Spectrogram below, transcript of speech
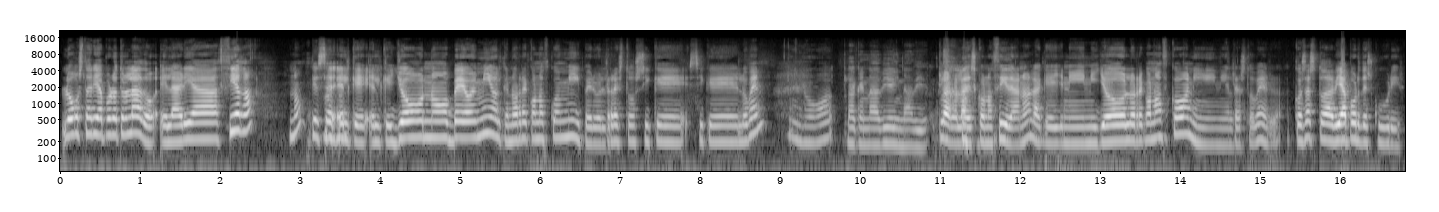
Luego estaría por otro lado el área ciega, ¿no? Que es el, que, el que yo no veo en mí o el que no reconozco en mí, pero el resto sí que, sí que lo ven. Y luego la que nadie y nadie. Claro, la desconocida, ¿no? La que ni, ni yo lo reconozco ni, ni el resto ve. Cosas todavía por descubrir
